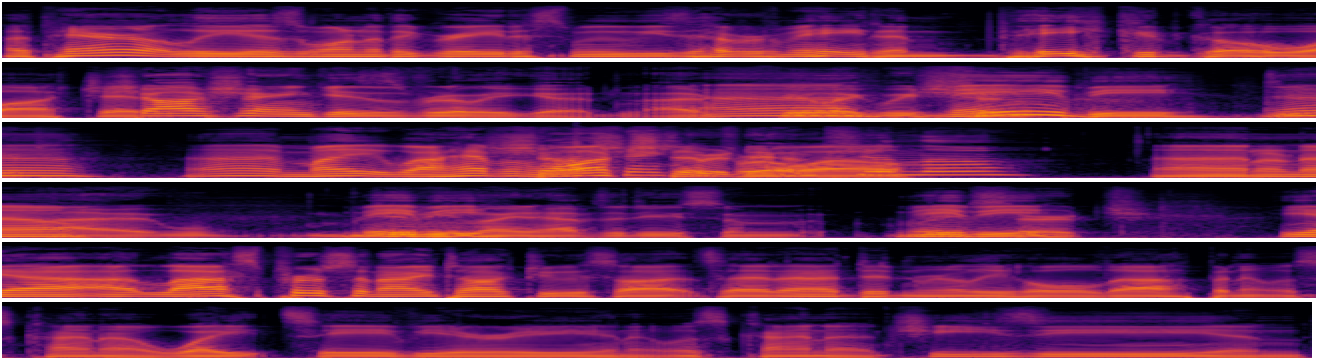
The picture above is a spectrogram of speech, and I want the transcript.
apparently is one of the greatest movies ever made, and they could go watch it. Shawshank is really good. I Uh, feel like we should. maybe. Uh, I might. I haven't Shawshank watched it for a while. though. I don't know. Maybe. we might have to do some Maybe. research. Yeah, uh, last person I talked to who saw it said that didn't really hold up, and it was kind of white saviory, and it was kind of cheesy, and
